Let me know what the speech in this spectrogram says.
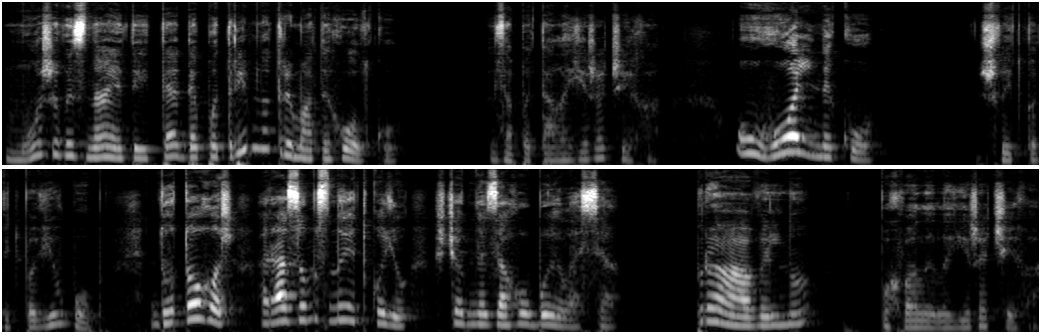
може, ви знаєте й те, де потрібно тримати голку? запитала їжачиха. У гольнику, швидко відповів Боб. до того ж разом з ниткою, щоб не загубилася. Правильно, похвалила їжачиха.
